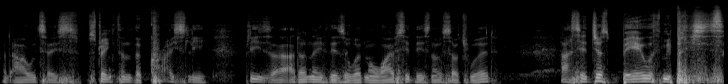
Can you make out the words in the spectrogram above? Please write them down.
But I would say strengthen the Christly. Please, uh, I don't know if there's a word. My wife said there's no such word. I said, just bear with me, please.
